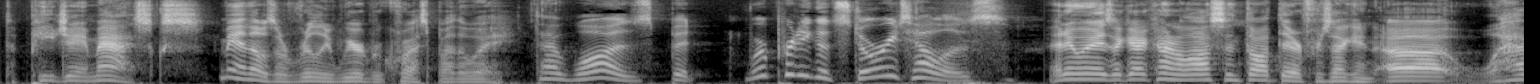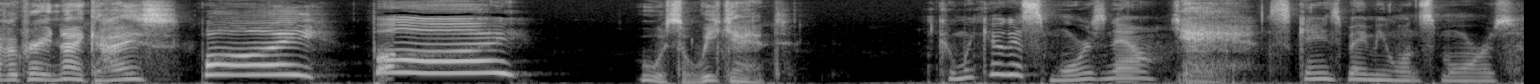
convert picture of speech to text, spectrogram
the PJ Masks. Man, that was a really weird request, by the way. That was, but we're pretty good storytellers. Anyways, I got kind of lost in thought there for a second. Uh, well, have a great night, guys. Bye. Bye. Ooh, it's a weekend. Can we go get s'mores now? Yeah. This game's made me want s'mores.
